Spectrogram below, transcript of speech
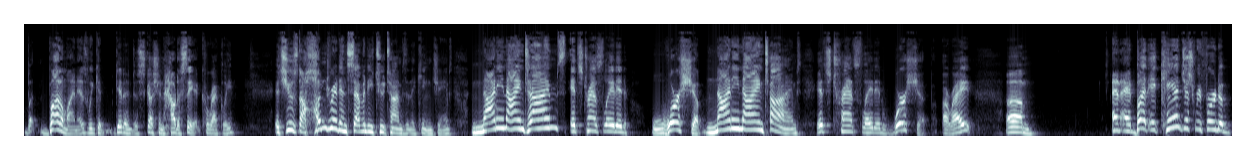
But bottom line is we could get a discussion how to say it correctly. It's used 172 times in the King James. 99 times it's translated worship. 99 times it's translated worship. All right. Um, and, but it can just refer to,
